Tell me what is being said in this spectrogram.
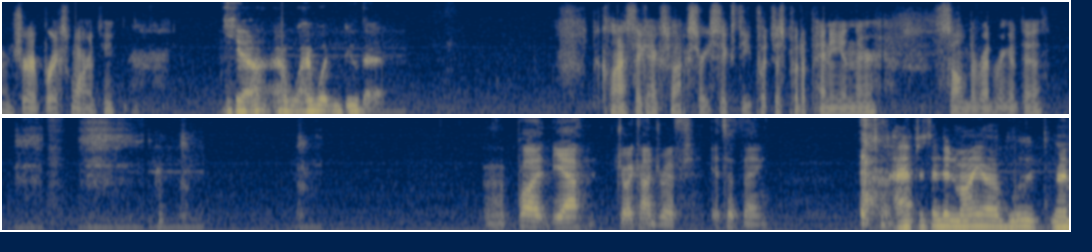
I'm sure it breaks warranty. Yeah, I, I wouldn't do that. The classic Xbox 360 put just put a penny in there, solve the red ring of death. Uh, But yeah, Joy-Con drift, it's a thing. I have to send in my uh, blue my,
